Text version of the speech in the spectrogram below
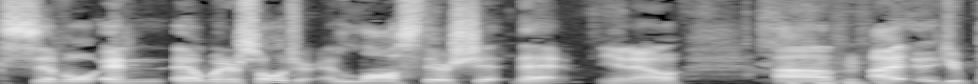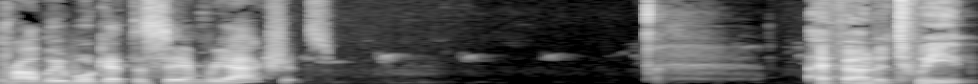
Civil and uh, Winter Soldier, and lost their shit. Then you know, um, I you probably will get the same reactions. I found a tweet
